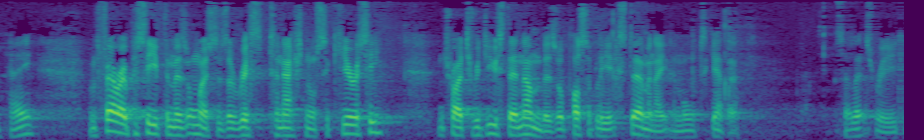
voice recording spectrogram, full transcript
Okay? And Pharaoh perceived them as almost as a risk to national security and tried to reduce their numbers or possibly exterminate them altogether. So let's read.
